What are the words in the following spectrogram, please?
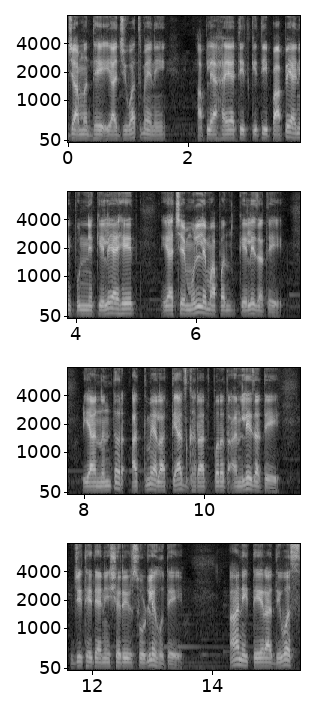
ज्यामध्ये या जीवात्म्याने आपल्या हयातीत किती पापे आणि पुण्य केले आहेत याचे मूल्यमापन केले जाते. यानंतर आत्म्याला त्याच घरात परत आणले जाते जिथे त्याने शरीर सोडले होते. आणि तेरा दिवस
